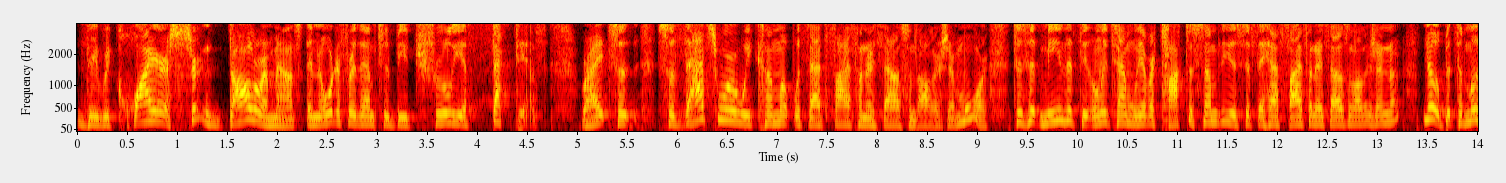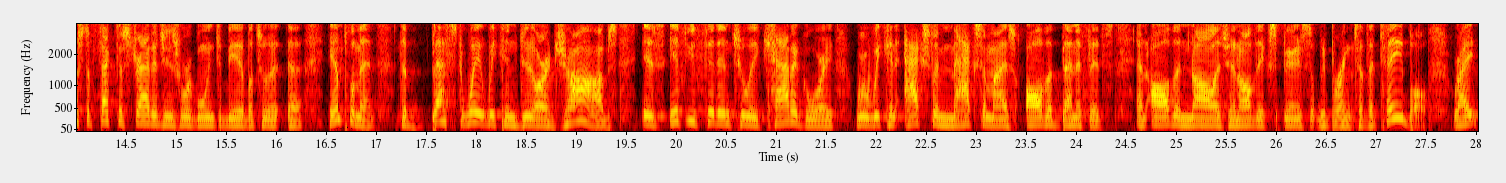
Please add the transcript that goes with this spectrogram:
they require certain dollar amounts in order for them to be truly effective, right? So, so that's where we come up with that $500,000 or more. Does it mean that the only time we ever talk to somebody is if they have $500,000 or no? No, but the most effective strategies we're going to be able to uh, implement, the best way we can do our jobs is if you fit into a category where we can actually maximize all the benefits and all the knowledge and all the experience that we bring to the table, right?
